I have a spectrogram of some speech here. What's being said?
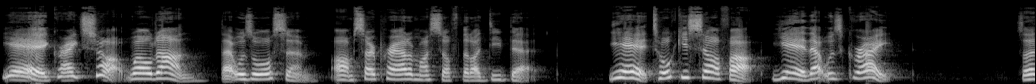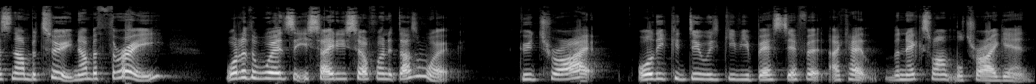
Yeah, great shot. Well done. That was awesome. Oh, I'm so proud of myself that I did that. Yeah, talk yourself up. Yeah, that was great. So that's number two. Number three, what are the words that you say to yourself when it doesn't work? Good try. All you could do is give your best effort. Okay, the next one, we'll try again.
